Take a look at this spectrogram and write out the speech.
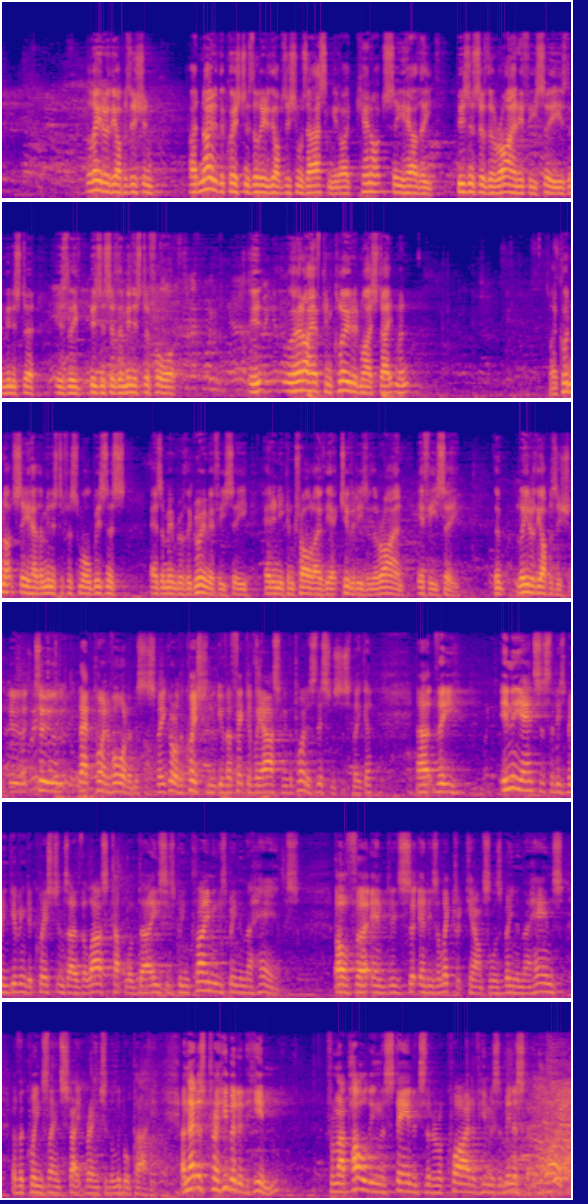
The Leader of the Opposition. I'd noted the questions the Leader of the Opposition was asking, and I cannot see how the business of the Ryan FEC is the minister is the business of the minister for. It, when I have concluded my statement, I could not see how the Minister for Small Business, as a member of the Groom FEC, had any control over the activities of the Ryan FEC. The Leader of the Opposition. To, to, that point of order, Mr Speaker, or the question that you've effectively asked me, the point is this, Mr Speaker. Uh, the, in the answers that he's been giving to questions over the last couple of days, he's been claiming he's been in the hands of, uh, and, his, and his electorate council has been in the hands of the Queensland State branch of the Liberal Party. And that has prohibited him from upholding the standards that are required of him as a minister.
